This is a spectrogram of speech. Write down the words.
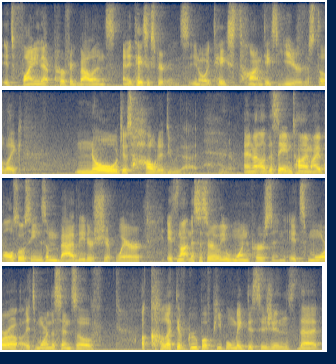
it's finding that perfect balance, and it takes experience. You know, it takes time, it takes years to like know just how to do that. Yeah. And at the same time, I've also seen some bad leadership where it's not necessarily one person. It's more uh, it's more in the sense of a collective group of people make decisions that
